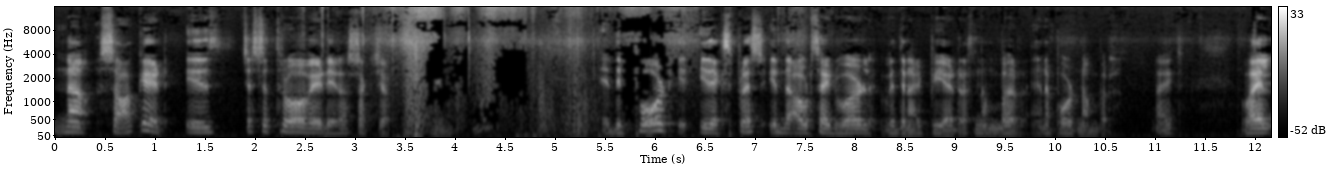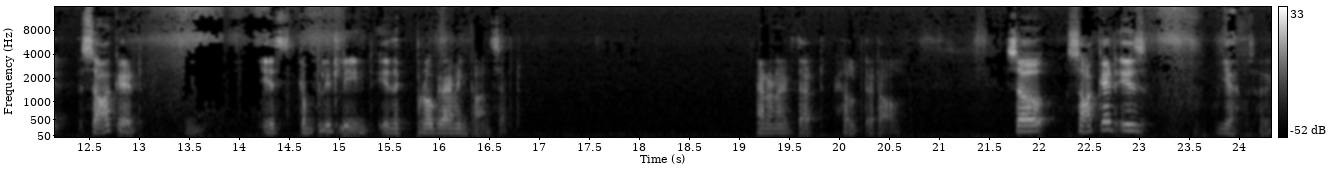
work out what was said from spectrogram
Now, socket is just a throwaway data structure the port is expressed in the outside world with an IP address number and a port number, right? While socket is completely is a programming concept. I don't know if that helped at all. So socket is, yeah, sorry.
